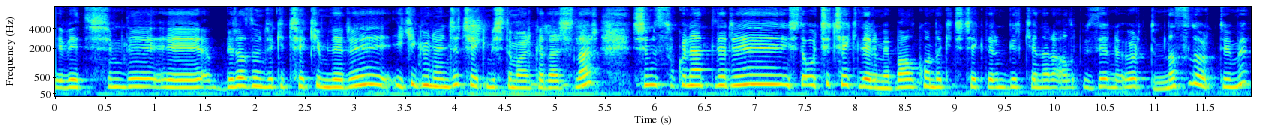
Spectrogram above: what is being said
Evet şimdi e, biraz önceki çekimleri iki gün önce çekmiştim arkadaşlar. Şimdi sukulentleri işte o çiçeklerimi balkondaki çiçeklerimi bir kenara alıp üzerine örttüm. Nasıl örttüğümü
